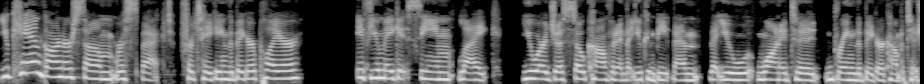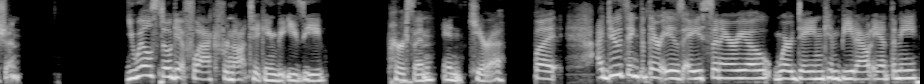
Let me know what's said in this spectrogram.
you can garner some respect for taking the bigger player if you make it seem like you are just so confident that you can beat them that you wanted to bring the bigger competition. You will still get flack for not taking the easy person in Kira but I do think that there is a scenario where Dane can beat out Anthony.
